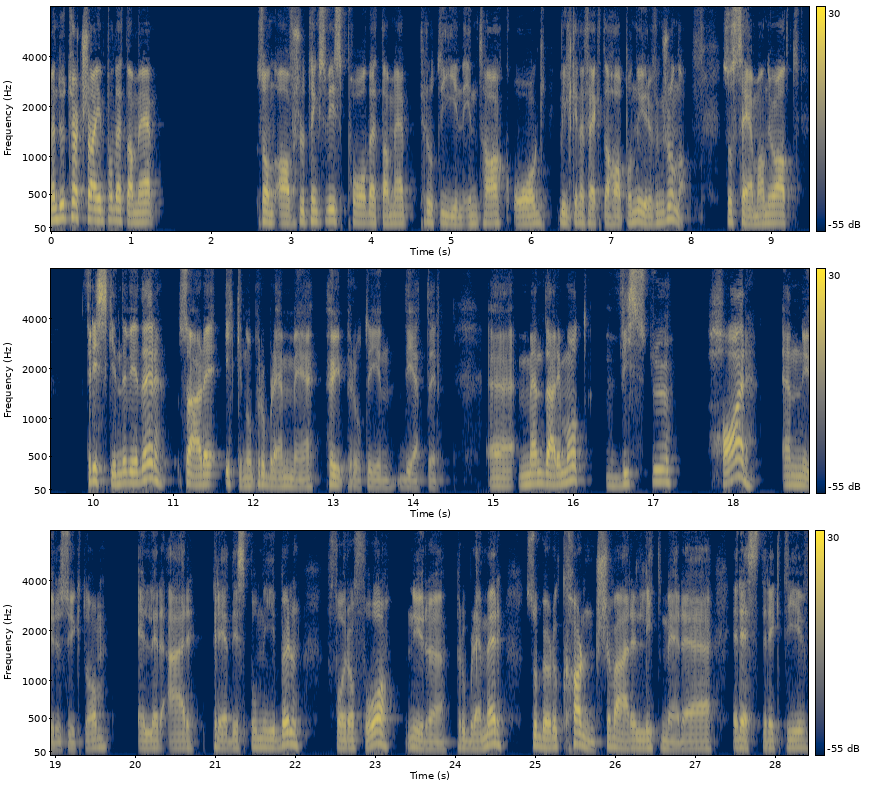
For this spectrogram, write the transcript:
Men du toucha inn på dette med sånn avslutningsvis på dette med proteininntak og hvilken effekt det har på nyrefunksjon, da. Så ser man jo at friske individer så er det ikke noe problem med høyproteindietter. Eh, men derimot, hvis du har en nyresykdom eller er predisponibel for å få nyreproblemer, så bør du kanskje være litt mer restriktiv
